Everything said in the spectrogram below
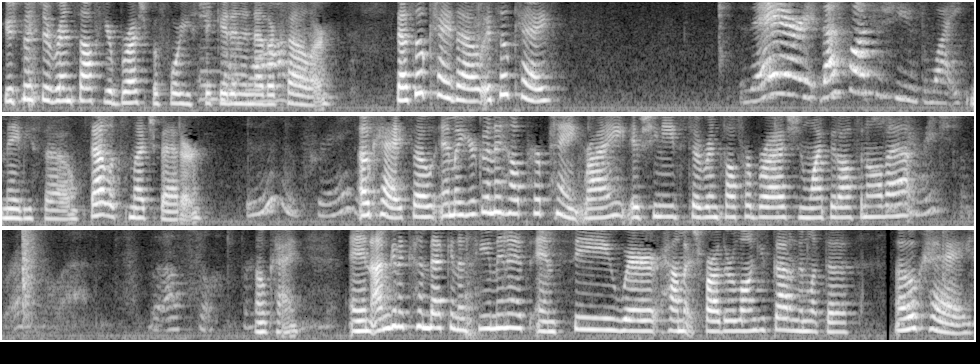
you're supposed to rinse off your brush before you stick it In another color. That's okay though. It's okay. There. That's probably because she used white. Maybe so. That looks much better. Ooh, pretty. Okay, so Emma, you're going to help her paint, right? If she needs to rinse off her brush and wipe it off and all that. I reached the brush and all that, but I'll still. help her. Okay. And I'm going to come back in a few minutes and see where how much farther along you've got. I'm going to let the Okay.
